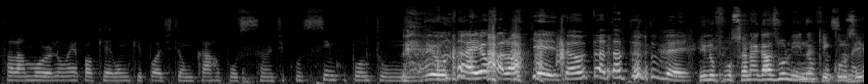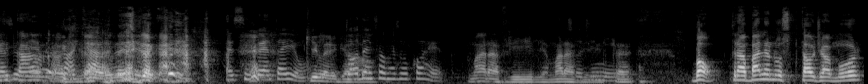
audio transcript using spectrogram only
fala, amor, não é qualquer um que pode ter um carro pulsante com 5.1, viu? Aí eu falo, ok, então tá, tá tudo bem. E não funciona a gasolina, não que inclusive a tá gasolina, tá... Cara, né? É 51. Que legal. Toda a informação correta. Maravilha, maravilha. Tá? Bom, trabalha no Hospital de Amor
